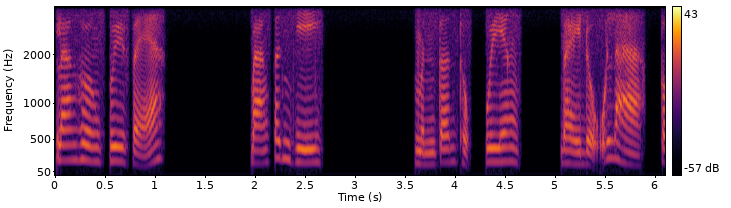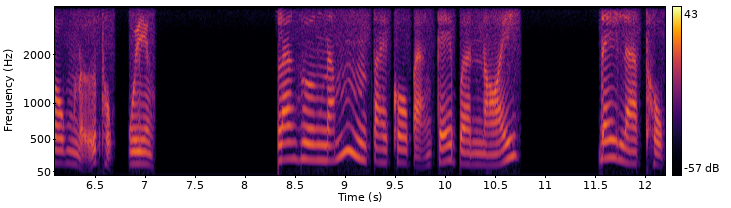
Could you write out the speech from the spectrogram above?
Lan Hương vui vẻ. Bạn tên gì? Mình tên Thục Quyên, đầy đủ là tôn nữ Thục Quyên. Lan Hương nắm tay cô bạn kế bên nói. Đây là Thục,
